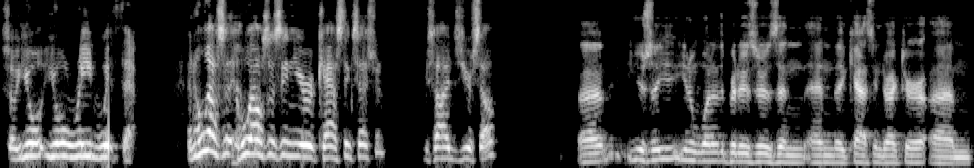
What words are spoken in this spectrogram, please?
So you'll you'll read with them. And who else? Who else is in your casting session besides yourself? Uh, usually, you know, one of the producers and and the casting director. Um,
